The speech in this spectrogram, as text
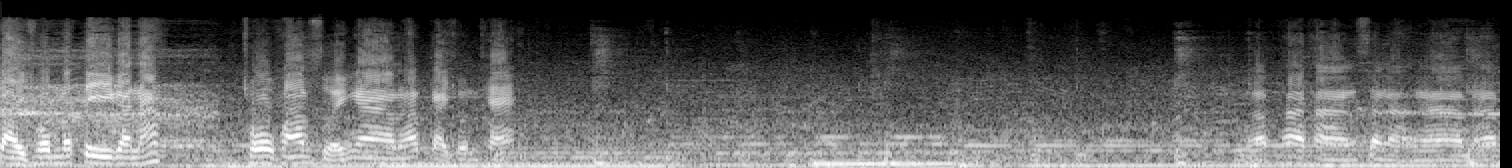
ไก่ชนมาตีกันนะ โชว์ความสวยงามนะครับ ไก่ชนแคะดูครับท่าทางสง่างามนะครับ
